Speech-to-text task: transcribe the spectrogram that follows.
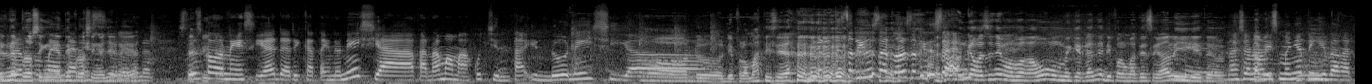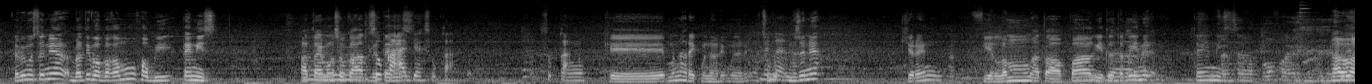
Ini browsing nanti browsing aja kayak. bener-bener. Terus kalau Nesia dari kata Indonesia karena mama aku cinta Indonesia. Waduh, diplomatis ya. Bener, itu seriusan loh seriusan. Enggak maksudnya mama kamu memikirkannya diplomatis sekali Iya, gitu. Nasionalismenya tinggi banget. Tapi maksudnya berarti bapak kamu hobi tenis atau emang suka atlet suka tenis? aja suka. Suka. Oke, menarik menarik menarik. Coba- Benar. Maksudnya kirain film atau apa gitu, tapi ini tenis. Sarapova ya. Apa?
